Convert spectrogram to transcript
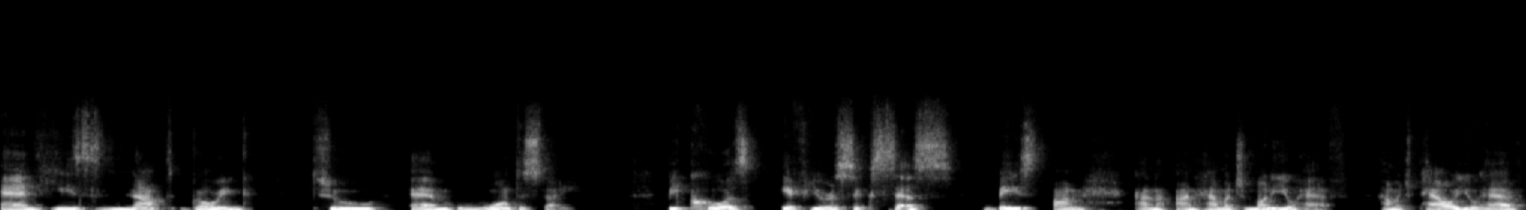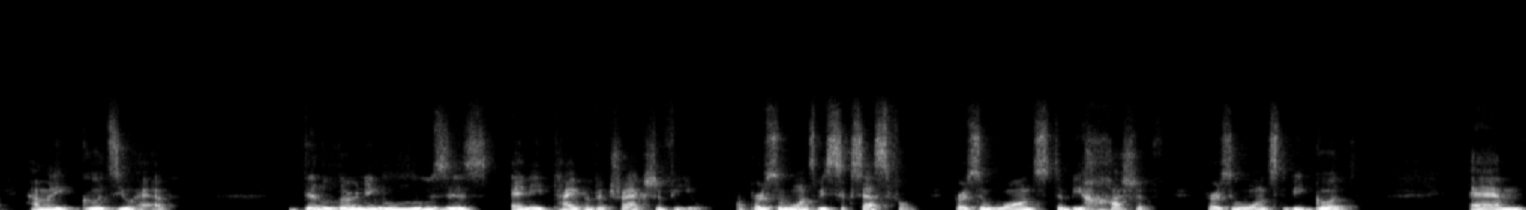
and he's not going to um, want to study. Because if you're a success based on, on, on how much money you have, how much power you have, how many goods you have, then learning loses any type of attraction for you. A person wants to be successful. Person wants to be chashiv. Person wants to be good. And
